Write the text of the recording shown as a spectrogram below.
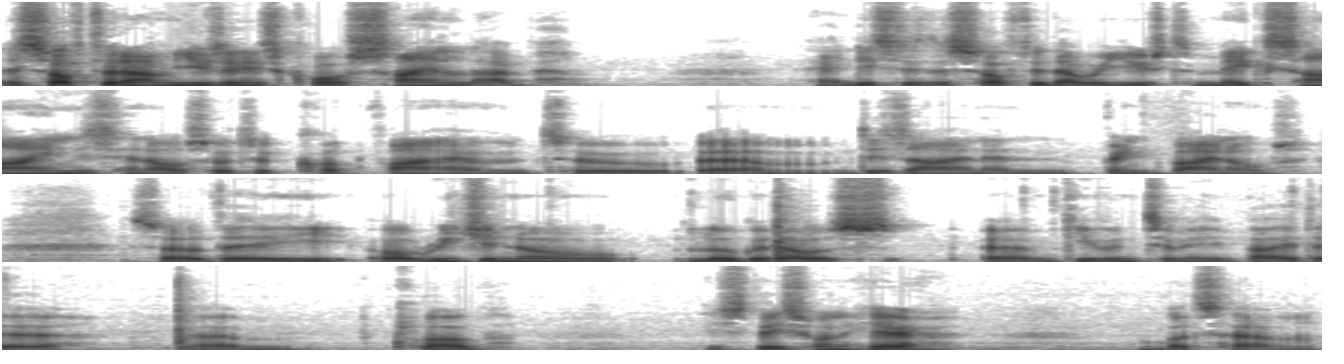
the software I'm using is called SignLab and this is the software that we use to make signs and also to cut um, to um, design and print vinyls. So the original logo that was um, given to me by the um, club is this one here, but um,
